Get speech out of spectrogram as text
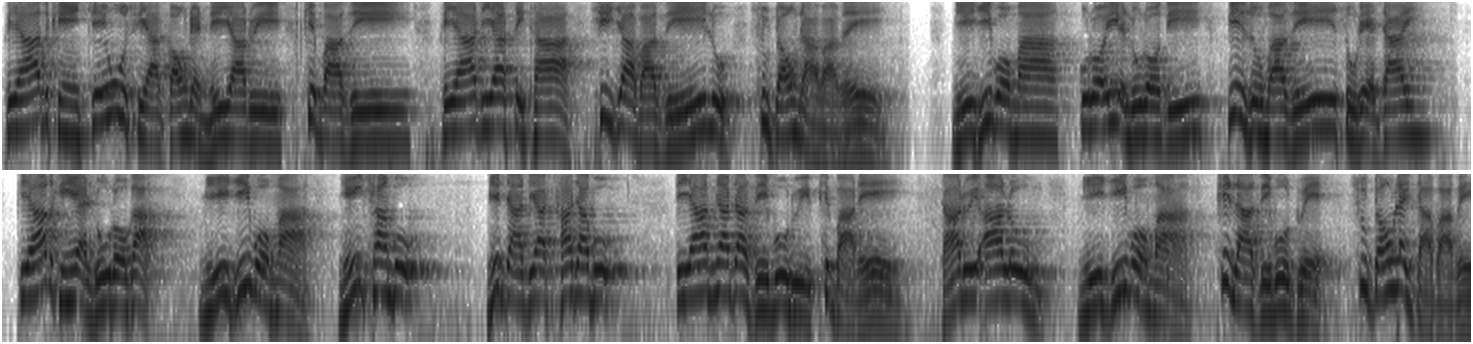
ဖျားသခင်ကျင်းဝတ်စရာကောင်းတဲ့နေရာတွေဖြစ်ပါစေဖျားတရားစိတ်ထားရှိကြပါစေလို့ဆုတောင်းတာပါပဲ။ မြေကြီးပေါ်မှာကိုရောဤအလိုတော်သည် ပြည့်စုံပါစေဆိုတဲ့အတိုင်းဖျားသခင်ရဲ့အလိုတော်ကမြေကြီးပေါ်မှာငြိမ်းချမ်းဖို့မေတ္တာတရားထားကြဖို့တရားမျှတစေဖို့တွေဖြစ်ပါတယ်။ဒါတွေအားလုံးမြေကြီးပေါ်မှာဖြစ်လာစေဖို့အတွက်ဆုတောင်းလိုက်တာပါပဲ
